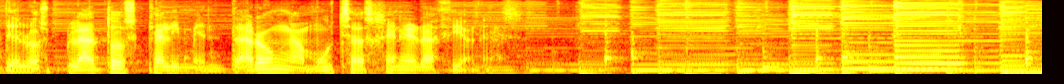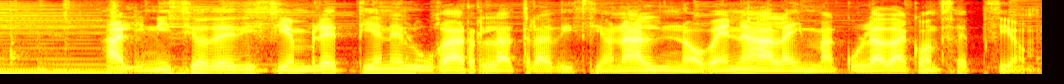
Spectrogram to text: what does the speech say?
de los platos que alimentaron a muchas generaciones. Al inicio de diciembre tiene lugar la tradicional novena a la Inmaculada Concepción,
